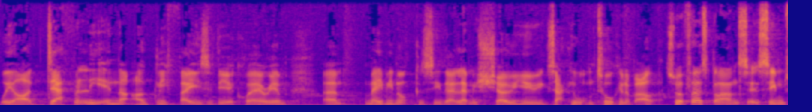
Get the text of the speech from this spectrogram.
We are definitely in the ugly phase of the aquarium. Um, maybe not can see there. Let me show you exactly what I'm talking about. So at first glance, it seems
